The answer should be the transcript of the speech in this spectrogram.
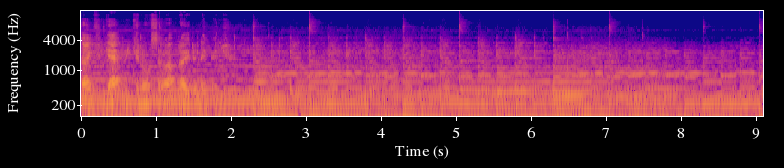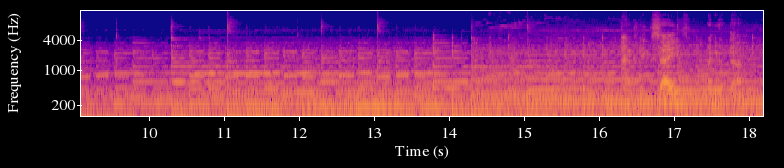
Don't forget we can also upload an image. and click save when you're done.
